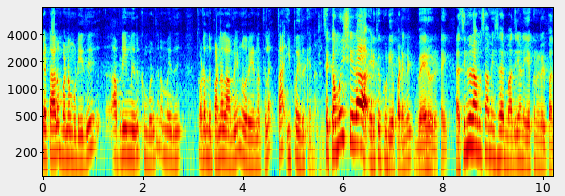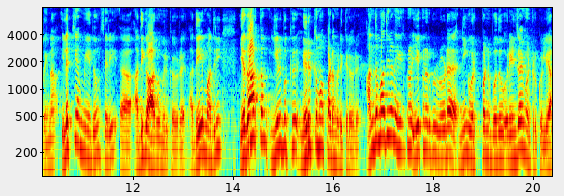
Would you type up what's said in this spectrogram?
கேட்டாலும் பண்ண முடியுது அப்படின்னு இருக்கும்பொழுது நம்ம இது தொடர்ந்து பண்ணலாமேன்னு ஒரு எண்ணத்தில் தான் இப்போ இருக்கேன் நான். சார் கமர்ஷியலாக எடுக்கக்கூடிய படங்கள் வேற ஒரு டைப் சின்னு ராமசாமி சார் மாதிரியான இயக்குனர்கள் பார்த்தீங்கன்னா இலக்கியம் மீதும் சரி அதிக ஆர்வம் இருக்கிறவர். அதே மாதிரி யதார்த்தம் இயல்புக்கு நெருக்கமாக படம் எடுக்கிறவர். அந்த மாதிரியான இயக்குனர் இயக்குநர்களோட நீங்கள் ஒர்க் பண்ணும்போது ஒரு என்ஜாய்மெண்ட் இருக்கும் இல்லையா?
